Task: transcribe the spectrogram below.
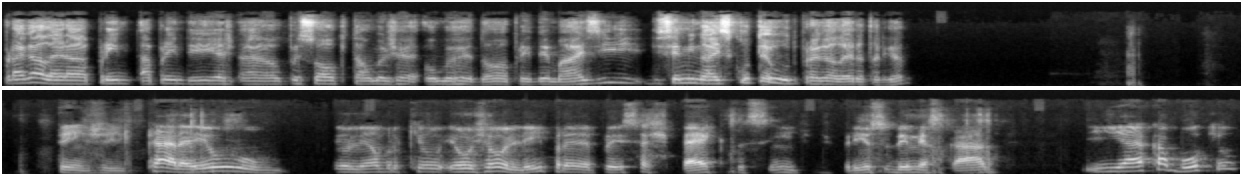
pra galera apren- aprender, a- a- o pessoal que tá ao meu, ao meu redor aprender mais e disseminar esse conteúdo pra galera, tá ligado? Entendi. Cara, eu eu lembro que eu, eu já olhei para esse aspecto assim de preço de mercado e acabou que eu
